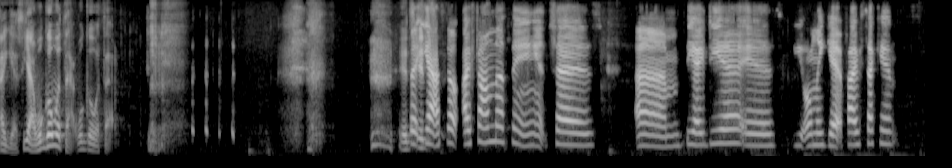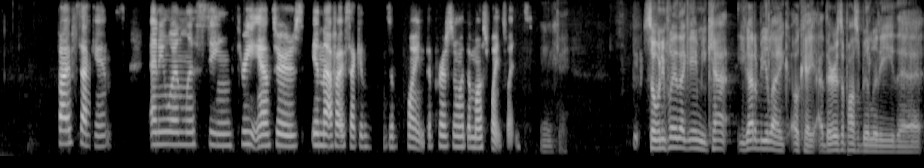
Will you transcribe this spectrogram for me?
I guess. Yeah, we'll go with that. We'll go with that. it's, But it's yeah, so I found the thing. It says, um, the idea is you only get five seconds. Five seconds. Anyone listing three answers in that five seconds is a point. The person with the most points wins. Okay. So when you play that game, you can't. You got to be like, okay, uh, there is a possibility that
